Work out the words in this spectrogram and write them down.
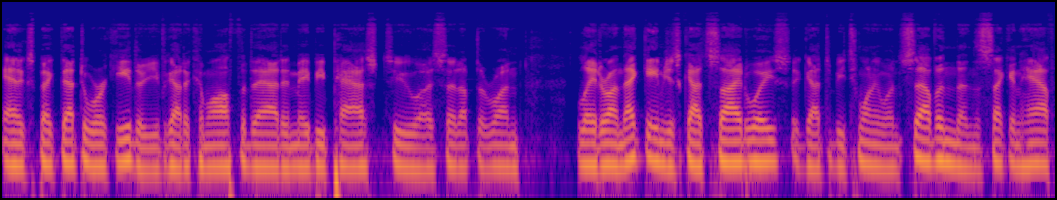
and expect that to work either. You've got to come off of that and maybe pass to uh, set up the run later on. That game just got sideways. It got to be 21-7. Then the second half,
